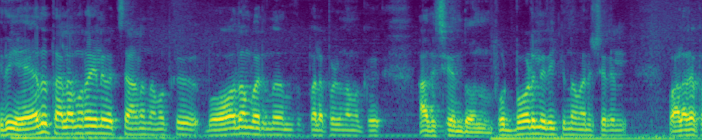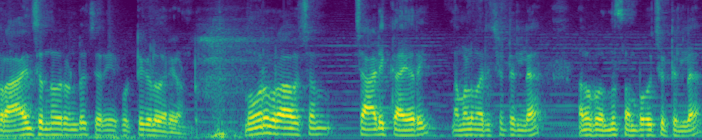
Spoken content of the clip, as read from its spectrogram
ഇത് ഏത് തലമുറയിൽ വെച്ചാണ് നമുക്ക് ബോധം വരുന്നതെന്ന് പലപ്പോഴും നമുക്ക് അതിശയം തോന്നും. ഫുട്ബോളിലിരിക്കുന്ന മനുഷ്യരിൽ വളരെ പ്രായം ചെന്നവരുണ്ട് ചെറിയ കുട്ടികൾ വരെയുണ്ട്. നൂറ് പ്രാവശ്യം ചാടിക്കയറി നമ്മൾ മരിച്ചിട്ടില്ല നമുക്കൊന്നും സംഭവിച്ചിട്ടില്ല.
